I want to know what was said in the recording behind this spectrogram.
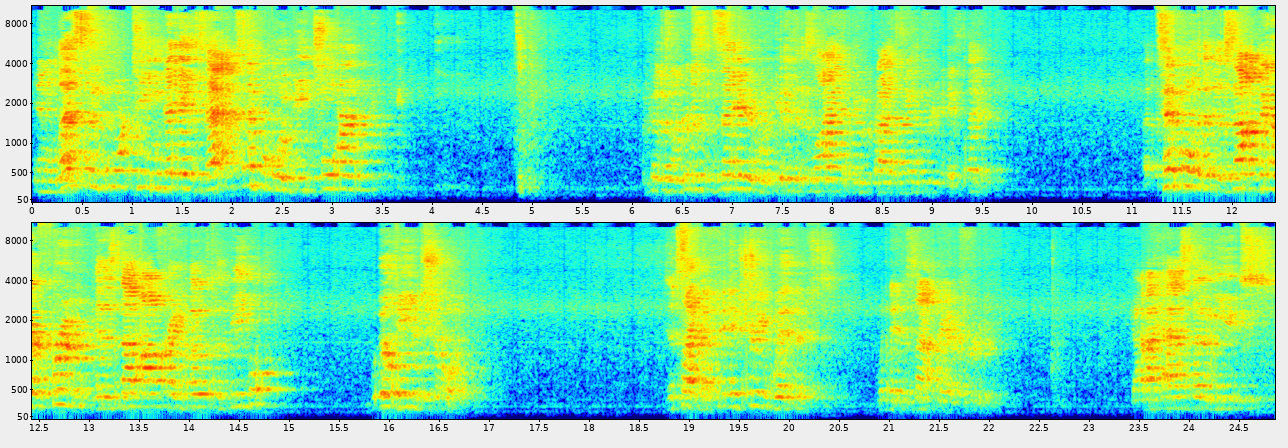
In less than 14 days, that temple would be torn because the risen Savior would give his life and he would rise again three days later. A temple that does not bear fruit, that is not offering hope to the people, will be destroyed. Just like a fig tree withers when it does not bear fruit. God has no use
